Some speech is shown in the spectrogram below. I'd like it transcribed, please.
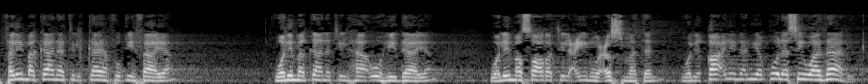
فلما كانت الكاف كفاية؟ ولما كانت الهاء هداية؟ ولما صارت العين عصمة؟ ولقائل أن يقول سوى ذلك؟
